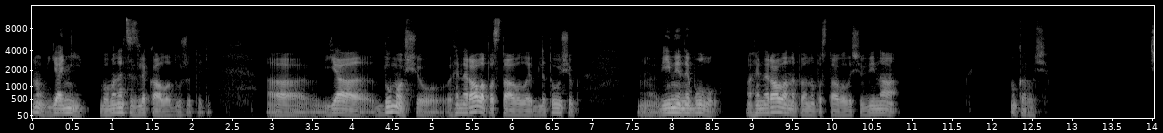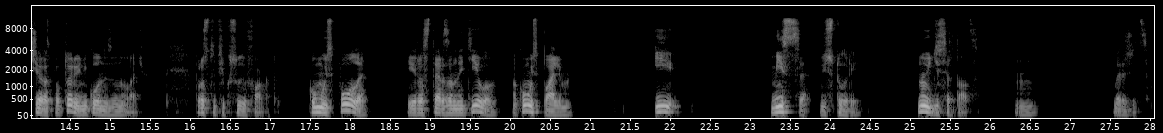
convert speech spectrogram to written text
Ну, я ні, бо мене це злякало дуже тоді. Я думав, що генерала поставили для того, щоб війни не було. А генерала, напевно, поставили, щоб війна. Ну, коротше. Ще раз повторюю, нікого не звинувачую. Просто фіксую факт. Комусь поле і розтерзане тіло, а комусь пальми. І місце в історії. Ну і дисертація. Бережіться.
